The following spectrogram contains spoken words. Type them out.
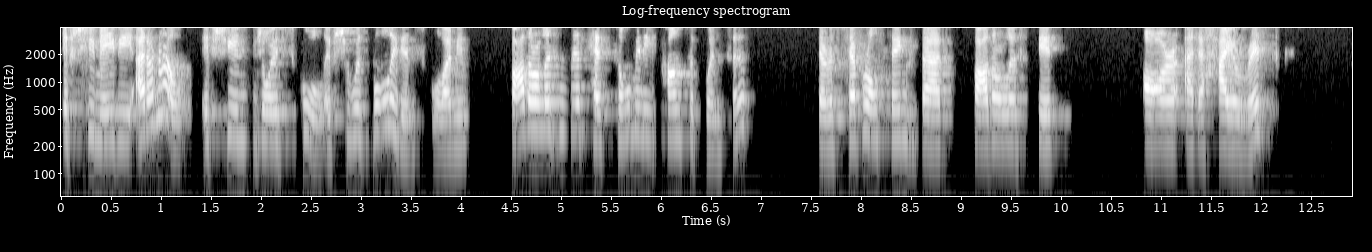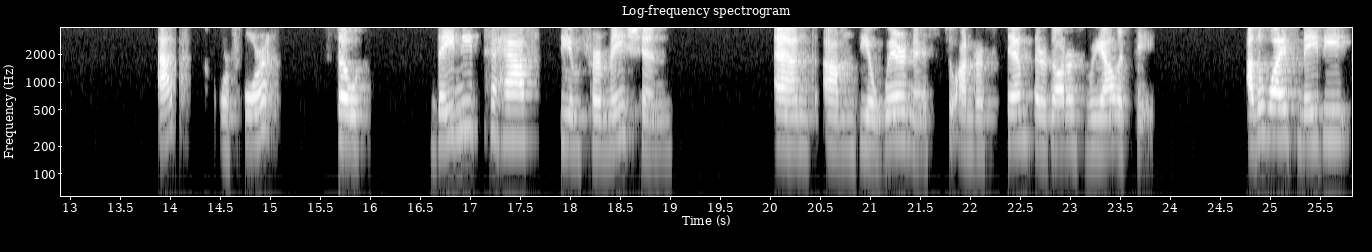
if she maybe, I don't know, if she enjoys school, if she was bullied in school. I mean, fatherlessness has so many consequences. There are several things that fatherless kids are at a higher risk at or for. So they need to have the information and um, the awareness to understand their daughter's reality. Otherwise, maybe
